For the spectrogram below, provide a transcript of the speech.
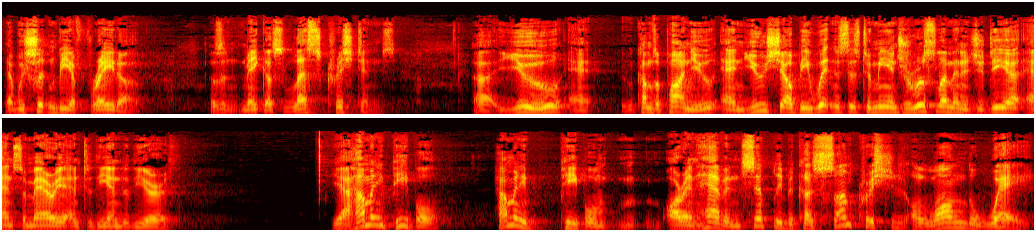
that we shouldn't be afraid of. Doesn't make us less Christians. Uh, you, comes upon you, and you shall be witnesses to me in Jerusalem and in Judea and Samaria and to the end of the earth. Yeah, how many people, how many people are in heaven simply because some Christian along the way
